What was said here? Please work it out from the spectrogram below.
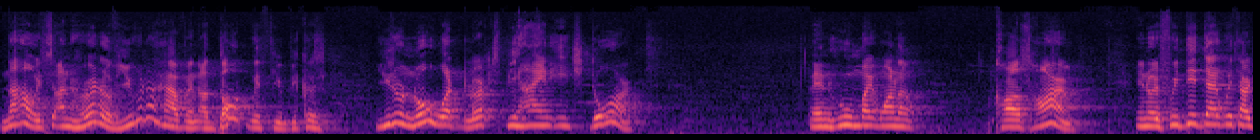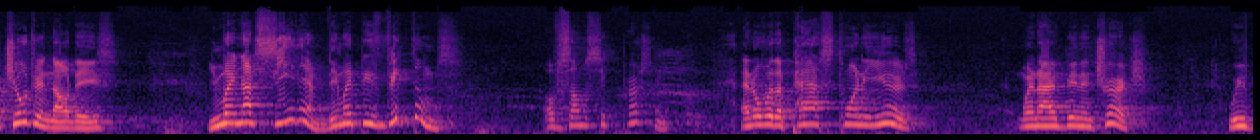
Now it's unheard of. You're going to have an adult with you because you don't know what lurks behind each door and who might want to cause harm. You know, if we did that with our children nowadays, you might not see them. They might be victims of some sick person. And over the past 20 years, when I've been in church, we've,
